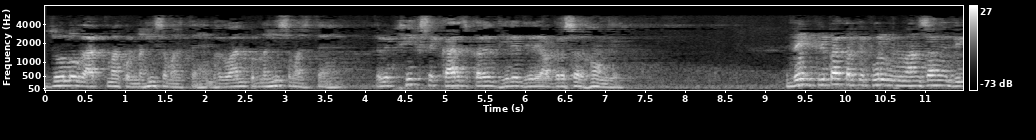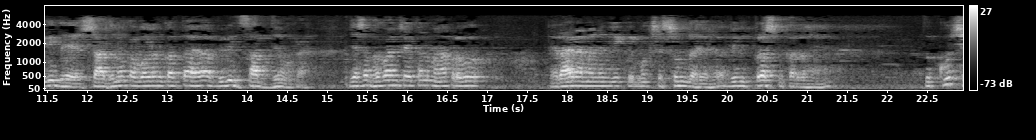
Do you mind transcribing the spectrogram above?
जो लोग आत्मा को नहीं समझते हैं, भगवान को नहीं समझते हैं तो वे ठीक से कार्य करें धीरे धीरे अग्रसर होंगे। वेद कृपा करके पूर्व मीमांसा में विविध है साधनों का वर्णन करता है और विविध साध्यों का। जैसा भगवान चैतन्य महाप्रभु राय रामानंद जी के मुख से सुन रहे हैं, विविध प्रश्न कर रहे हैं तो कुछ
